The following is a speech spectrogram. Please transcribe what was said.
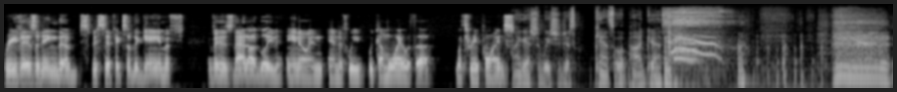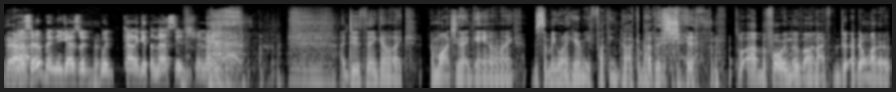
revisiting the specifics of the game if if it is that ugly, you know, and and if we we come away with a with three points. I guess we should just cancel the podcast. I was hoping you guys would would kind of get the message. I mean, I do think I'm like I'm watching that game. I'm like, does somebody want to hear me fucking talk about this shit? uh, before we move on, I I don't want to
